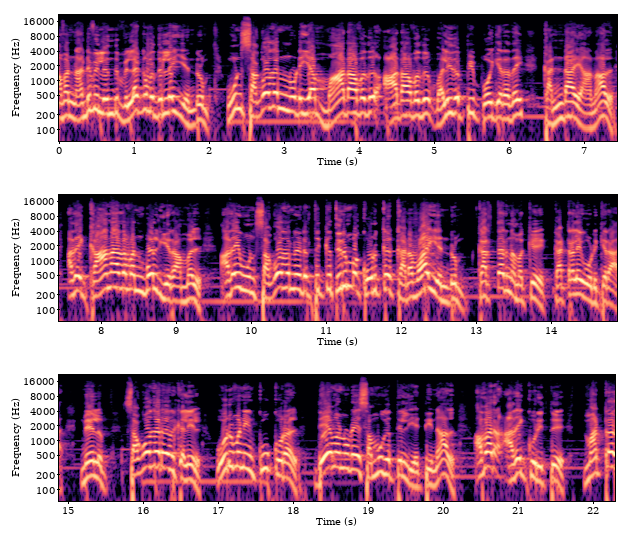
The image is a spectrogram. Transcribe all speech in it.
அவன் நடுவிலிருந்து விலகுவதில்லை என்றும் உன் சகோதரனுடைய மாடாவது ஆடாவது வழிதப்பி போகிறதை கண்டாயானால் அதை காணாதவன் போல் இராமல் அதை உன் சகோதரனிடத்துக்கு திரும்ப கொடுக்க கடவாய் என்றும் கர்த்தர் நமக்கு கட்டளை கொடுக்கிறார். மேலும் சகோதரர்களில் ஒருவனின் கூக்குரல் தேவனுடைய சமூகத்தில் எட்டினால் அவர் அதை குறித்து மற்ற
